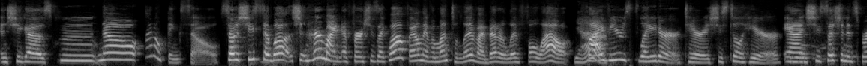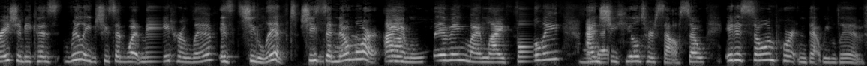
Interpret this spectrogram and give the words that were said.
And she goes, hmm, No, I don't think so. So she said, Well, she, in her mind at first, she's like, Well, if I only have a month to live, I better live full out. Yeah. Five years later, Terry, she's still here. And yeah. she's such an inspiration because really, she said, What made her live is she lived. She yeah. said, No more. I am living my life fully. And she healed herself. So it is so important that we live.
